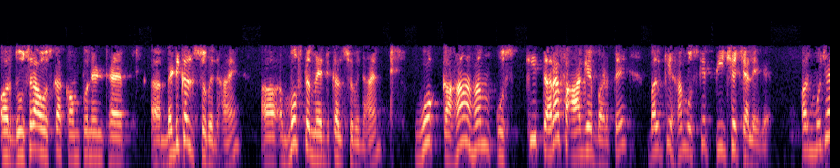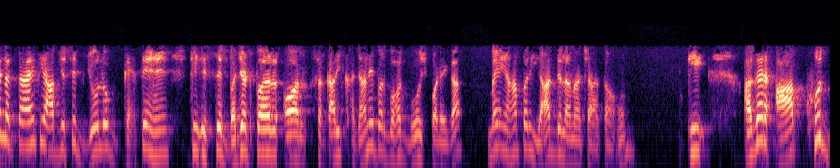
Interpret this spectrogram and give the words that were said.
और दूसरा उसका कंपोनेंट है मेडिकल सुविधाएँ मुफ़्त मेडिकल सुविधाएँ। वो कहा हम उसकी तरफ़ आगे बढ़ते, बल्कि हम उसके पीछे चले गए। और मुझे लगता है कि आप जैसे जो लोग कहते हैं कि इससे बजट पर और सरकारी खजाने पर बहुत बोझ पड़ेगा, मैं यहाँ पर याद दिलाना चाहता हूँ कि अगर आप खुद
